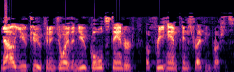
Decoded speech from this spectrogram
Now you too can enjoy the new gold standard of freehand pinstriping brushes.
